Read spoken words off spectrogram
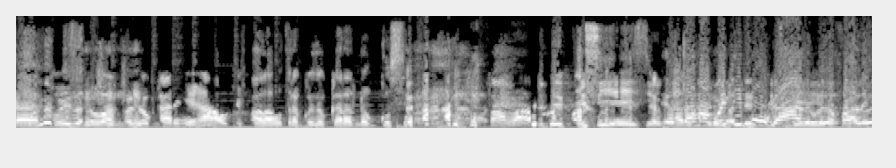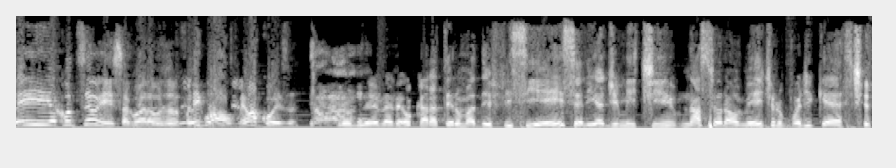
uma coisa, uma coisa é o cara errar o que falar, outra coisa é o cara não conseguir falar. Deficiência. Eu tava muito empolgado quando eu falei e aconteceu isso. Agora foi igual, mesma coisa. O problema é o cara ter uma deficiência ali e admitir nacionalmente no podcast.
